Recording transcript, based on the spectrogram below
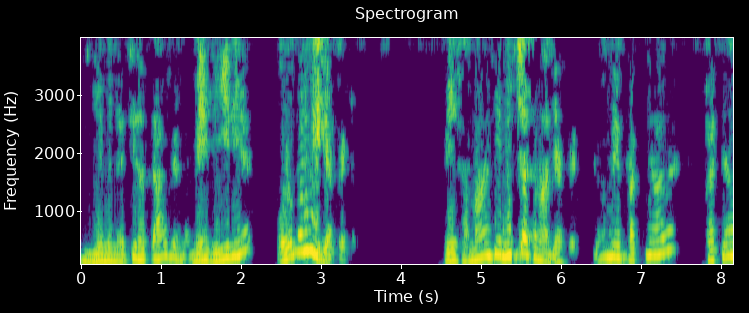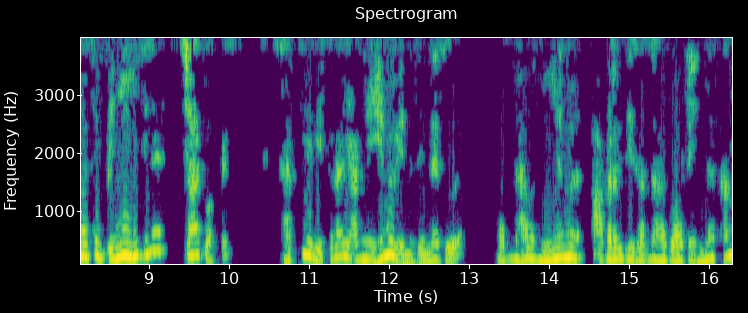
නියම නැති සද්ධාව වෙන්න. මේ වීර්යය ඔලොමල වීර්යයක් වෙන්න. මේ සමාධිය මිච්ඡා සමාධියක් වෙන්න. මේ ප්‍රඥාව ප්‍රඥාවෙන් පෙනී හිටින චාතුවක් වෙන්න. සත්‍ය විතරයි අන්නේ එහෙම වෙන්න දෙන්නේ නැතුව සද්ධාව නියම ආකාරවිදී සද්ධාව බවට එන්නකම්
